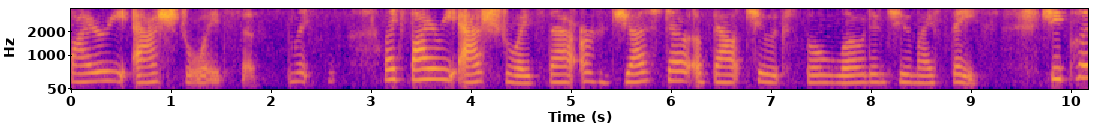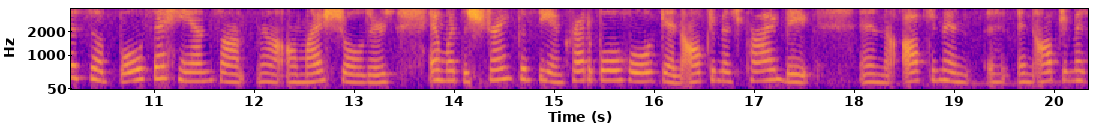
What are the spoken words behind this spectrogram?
fiery asteroids, like like fiery asteroids that are just uh, about to explode into my face. She puts both the hands on uh, on my shoulders, and with the strength of the Incredible Hulk and Optimus Prime, and Optimus uh, and Optimus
